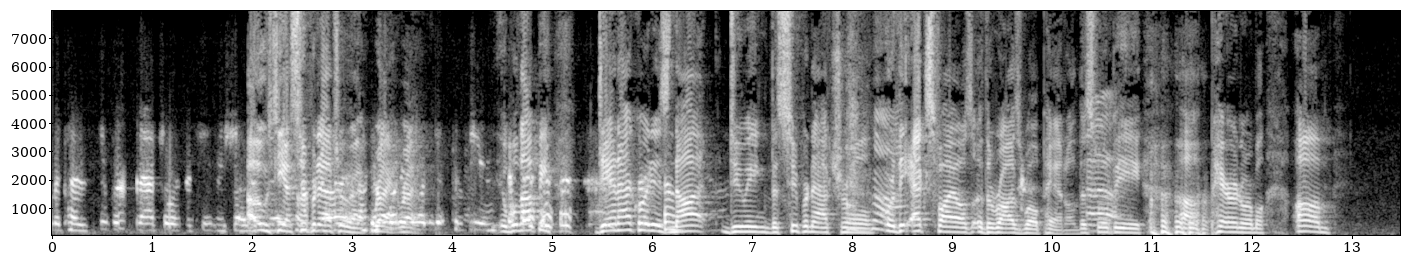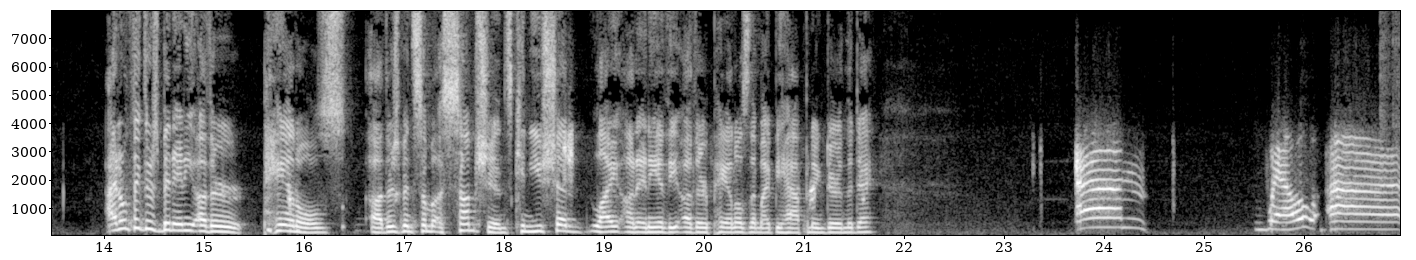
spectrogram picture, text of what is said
because Supernatural is the TV show. Oh, yeah, Supernatural, right, right, right. It will not be. Dan Aykroyd is not doing the Supernatural or the X Files or the Roswell panel. This will be uh, paranormal. Um, I don't think there's been any other panels. Uh, there's been some assumptions. Can you shed light on any of the other panels that might be happening during the day? Um. Well, uh,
